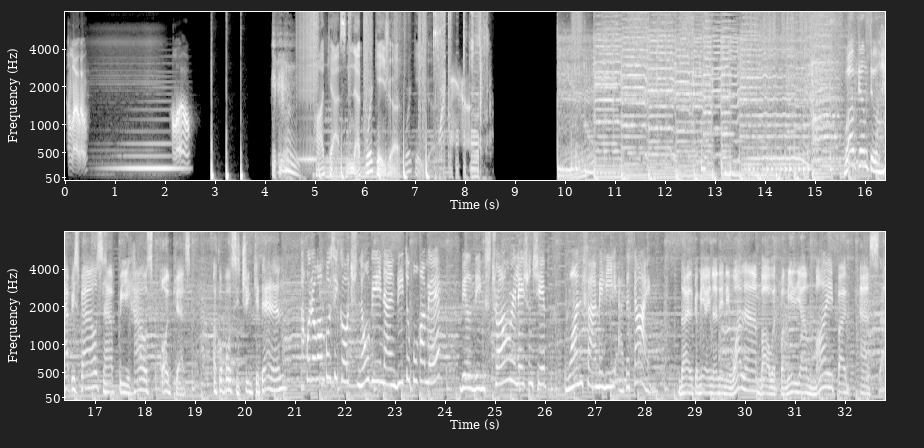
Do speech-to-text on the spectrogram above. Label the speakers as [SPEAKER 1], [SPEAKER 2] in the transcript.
[SPEAKER 1] Hello? Hello?
[SPEAKER 2] Podcast Network Asia. Network Asia.
[SPEAKER 3] Welcome to Happy Spouse, Happy House Podcast. Ako po si Chinky Dan.
[SPEAKER 4] Ako naman po si Coach Novi. Nandito po kami, building strong relationship, one family at a time.
[SPEAKER 3] Dahil kami ay naniniwala, bawat pamilya may pag-asa.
